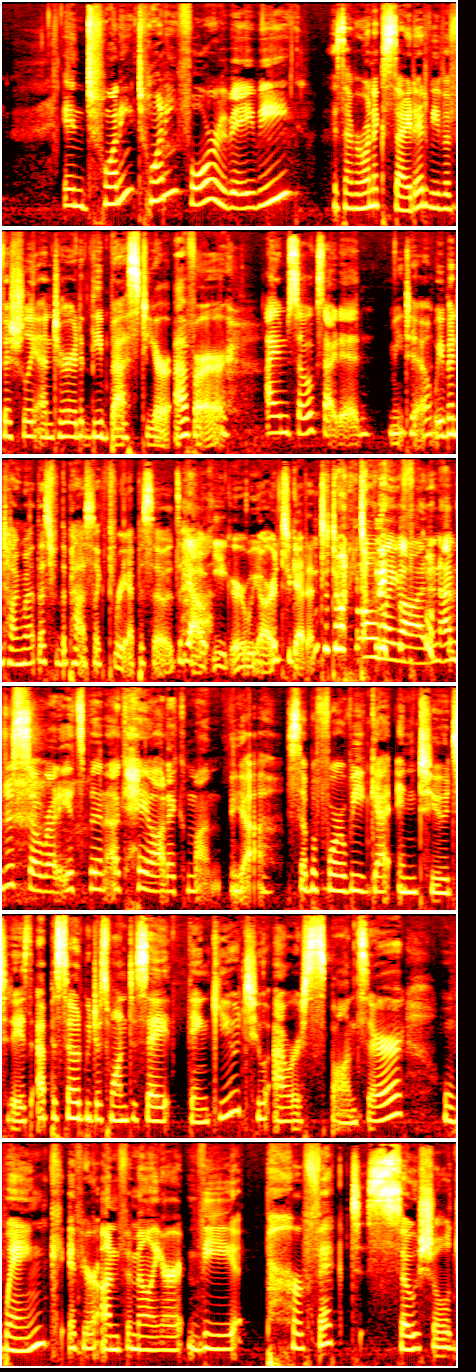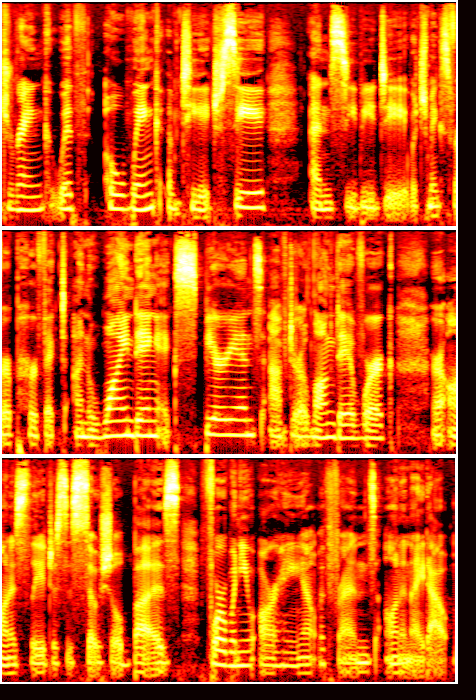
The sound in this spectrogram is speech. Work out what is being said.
in 2024, baby. Is everyone excited? We've officially entered the best year ever. I am so excited. Me too. We've been talking about this for the past like three episodes. Yeah. How eager we are to get into 2024. Oh my God. And I'm just so ready. It's been a chaotic month. Yeah. So before we get into today's episode, we just wanted to say thank you to our sponsor, WYNK. If you're unfamiliar, the perfect social drink with a wink of THC and CBD, which makes for a perfect unwinding experience after a long day of work, or honestly, just a social buzz for when you are hanging out with friends on a night out.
